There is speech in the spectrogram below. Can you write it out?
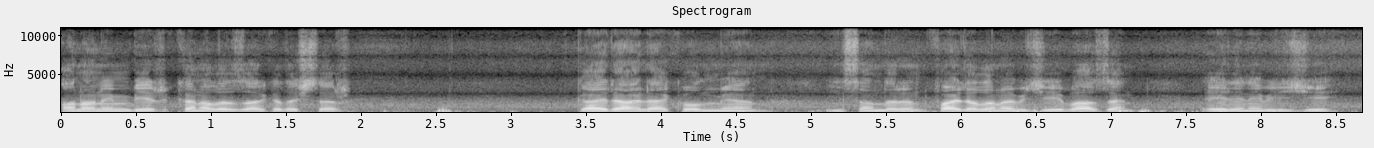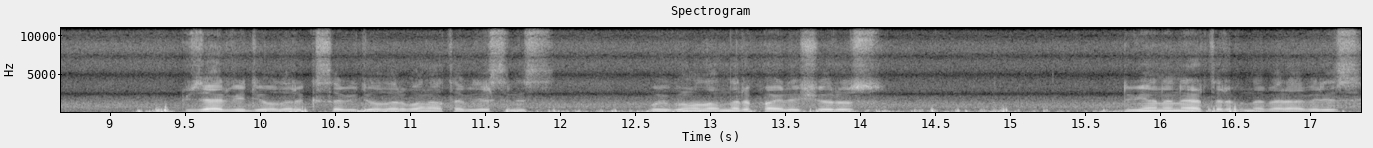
Anonim bir kanalız arkadaşlar. Gayri ahlaki olmayan, insanların faydalanabileceği, bazen eğlenebileceği güzel videoları, kısa videoları bana atabilirsiniz. Uygun olanları paylaşıyoruz. Dünyanın her tarafında beraberiz.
